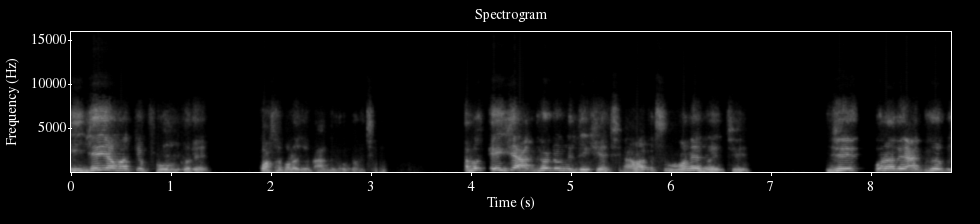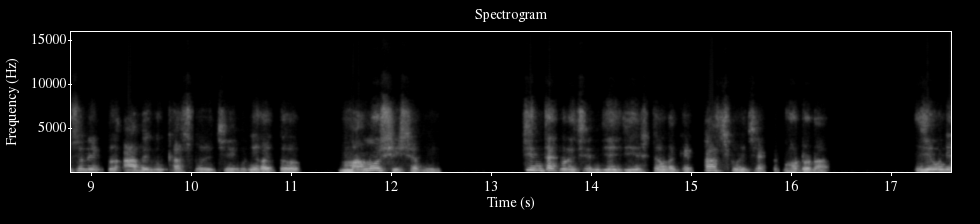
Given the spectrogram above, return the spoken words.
নিজেই আমাকে ফোন করে কথা বলার জন্য আগ্রহ করেছেন। এবং এই যে আগ্রহটা উনি দেখিয়েছেন আমার কাছে মনে হয়েছে যে এই আগ্রহের পিছনে একটু আবেগ কাজ করেছে, উনি হয়তো মানুষ হিসাবে চিন্তা করেছেন যে জিনিসটা ওনাকে টাচ করেছে একটা ঘটনা। যে উনি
